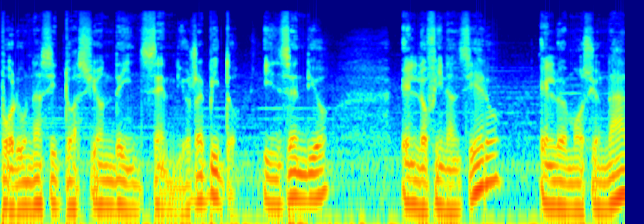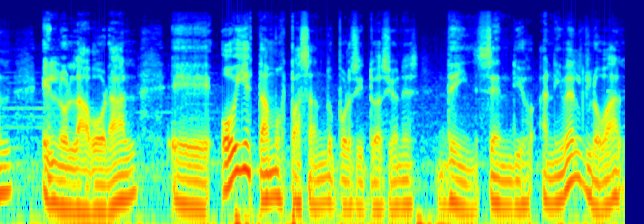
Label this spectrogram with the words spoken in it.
por una situación de incendio. Repito, incendio en lo financiero, en lo emocional, en lo laboral. Eh, hoy estamos pasando por situaciones de incendio a nivel global.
